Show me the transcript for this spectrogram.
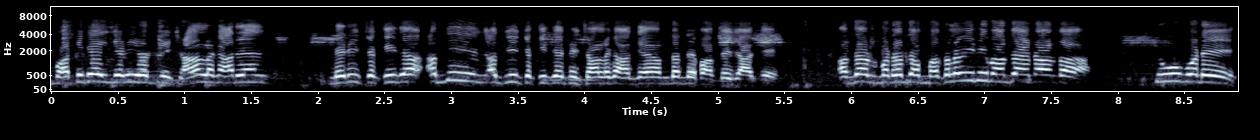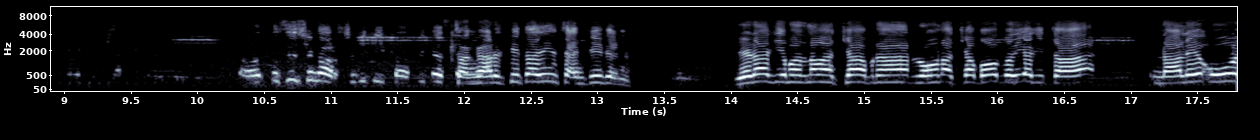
ਵੱਧ ਕੇ ਜਿਹੜੀ ਉਹ ਨਿਸ਼ਾਨ ਲਗਾ ਰਹੇ ਆ ਮੇਰੀ ਚੱਕੀ ਦਾ ਅੱਧੀ ਅੱਧੀ ਚੱਕੀ ਦੇ ਨਿਸ਼ਾਨ ਲਗਾ ਕੇ ਅੰਦਰਲੇ ਪਾਸੇ ਜਾ ਕੇ। ਅੰਦਰ ਬੜੇ ਦਾ ਮਤਲਬ ਹੀ ਨਹੀਂ ਬਣਦਾ ਇਹਨਾਂ ਦਾ। ਕਿਉਂ ਬੜੇ ਤੁਸੀਂ ਸੰਘਰਸ਼ ਵੀ ਕੀਤਾ ਸੀ? ਸੰਘਰਸ਼ ਕੀਤਾ ਜੀ 37 ਦਿਨ। ਜਿਹੜਾ ਕਿ ਮਤਲਬ ਅੱਛਾ ਆਪਣਾ ਰੋਲ ਅੱਛਾ ਬਹੁਤ ਵਧੀਆ ਕੀਤਾ। ਨਾਲੇ ਉਹ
